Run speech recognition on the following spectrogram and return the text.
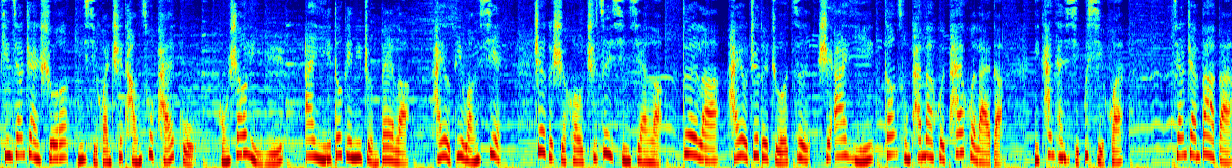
听江战说你喜欢吃糖醋排骨、红烧鲤鱼，阿姨都给你准备了，还有帝王蟹，这个时候吃最新鲜了。对了，还有这对镯子是阿姨刚从拍卖会拍回来的，你看看喜不喜欢？江战爸爸，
